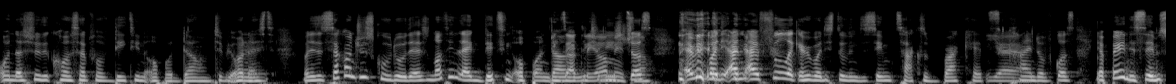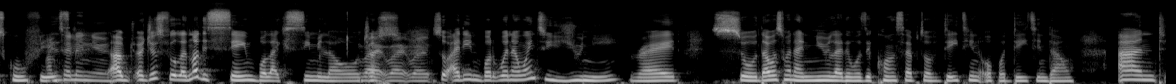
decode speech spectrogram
understood the concept of dating up or down. To be Right. honest, when it's a secondary school though, there's nothing like dating up and down. Exactly, It's it now. just everybody, and I feel like everybody's still in the same tax bracket, Yeah. kind of, because you're paying the same school fees. I'm telling you. I, I just feel like not the same, but like similar or right, just right, right. so I didn't. But when I went to uni, right? So that was when I knew like there was a concept of dating up or dating down, and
